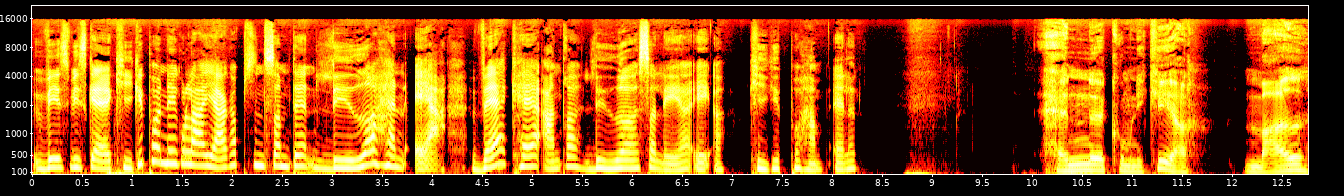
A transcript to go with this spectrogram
Hvis vi skal kigge på Nikolaj Jakobsen som den leder, han er, hvad kan andre ledere så lære af at kigge på ham, Allan? Han øh, kommunikerer meget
